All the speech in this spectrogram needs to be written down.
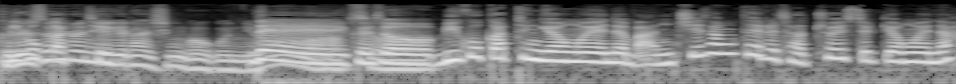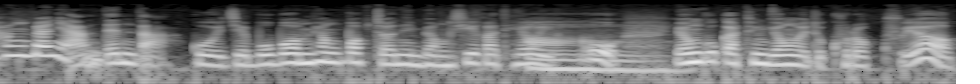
미국 같은 얘기를 하신 거군요. 네, 앞서. 그래서 미국 같은 경우에는 만취 상태를 자초했을 경우에는 항변이 안 된다고 이제 모범 형법전이 명시가 되어 있고 아. 영국 같은 경우에도 그렇고요.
